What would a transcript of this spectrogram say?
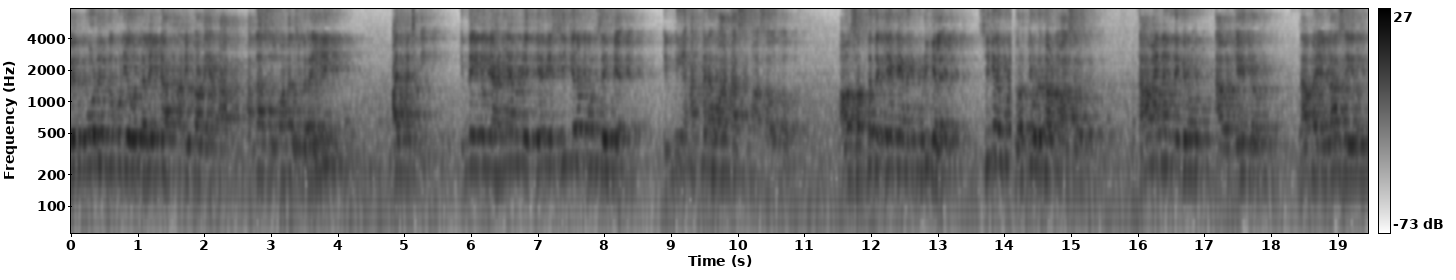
வெறுப்போடு இருக்கக்கூடிய ஒரு நிலையில் அவன் அழைப்பானே ஆனால் அல்லாஹ் சொல்வான சிவரையில் இந்த என்னுடைய அடியானுடைய தேவையை சீக்கிரம் பூர்த்தி செய்யுங்க. இன்னி அக்கரவான் அஸ்மா சௌதவ் அவன் சப்தத்தை கேட்க எனக்கு பிடிக்கல. சீக்கிரம் துரத்தி விடுங்க அவனை வாசல் நாம என்ன நினைக்கிறோம்? நாம கேட்கிறோம். நாம எல்லாம் செய்யறோம்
